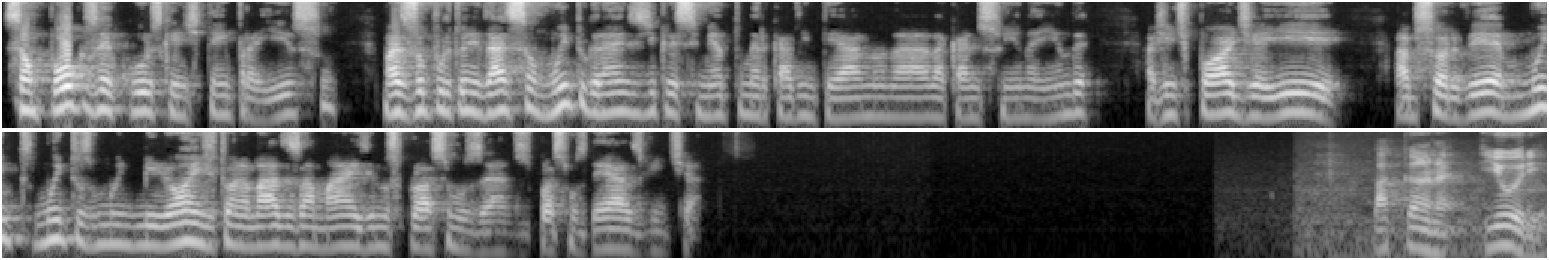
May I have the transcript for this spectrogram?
são poucos recursos que a gente tem para isso, mas as oportunidades são muito grandes de crescimento do mercado interno na, na carne suína ainda. A gente pode aí absorver muitos, muitos, milhões de toneladas a mais nos próximos anos, nos próximos 10, 20 anos. Bacana. Yuri,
